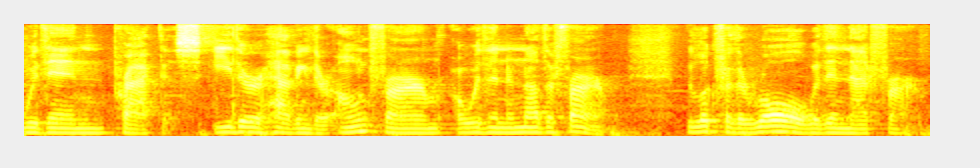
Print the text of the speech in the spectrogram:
within practice, either having their own firm or within another firm. We look for the role within that firm.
